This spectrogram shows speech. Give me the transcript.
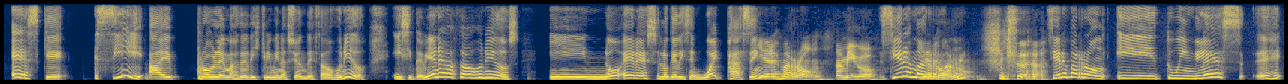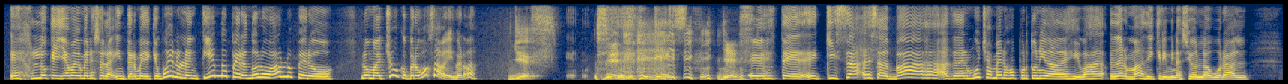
es que sí hay problemas de discriminación de Estados Unidos. Y si te vienes a Estados Unidos y no eres lo que dicen white passing, Y eres marrón, amigo. si eres Y eres marrón, si eres marrón y tu inglés es, es lo que llaman en Venezuela intermedio, que bueno, lo entiendo, pero no lo hablo, pero lo machuco, pero vos sabéis, ¿verdad? Yes. Yes. yes. yes. Este, quizá o sea, vas a tener muchas menos oportunidades y vas a tener más discriminación laboral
